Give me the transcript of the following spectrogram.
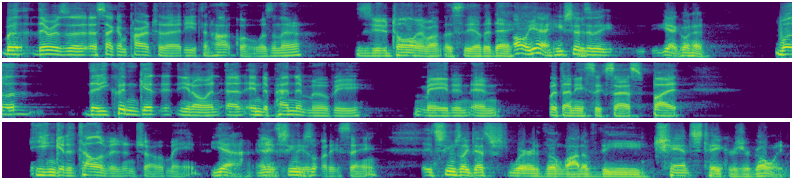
But there was a, a second part to that Ethan Hawke quote, wasn't there? You told me about this the other day. Oh yeah, he said that. He, yeah, go ahead. Well, that he couldn't get you know an, an independent movie made and, and with any success, but he can get a television show made. Yeah, and it seems what he's saying. It seems like that's where the, a lot of the chance takers are going.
